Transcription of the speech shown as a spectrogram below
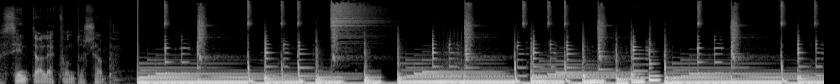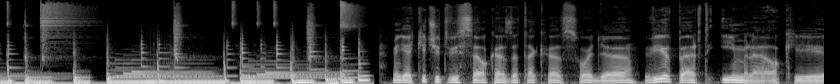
szinte a legfontosabb. Még egy kicsit vissza a kezdetekhez, hogy Wilpert Imre, aki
